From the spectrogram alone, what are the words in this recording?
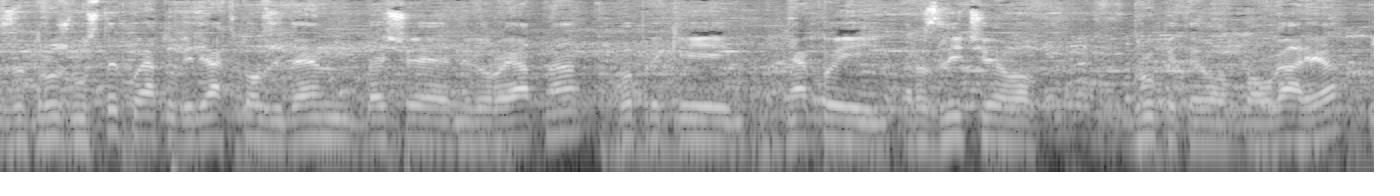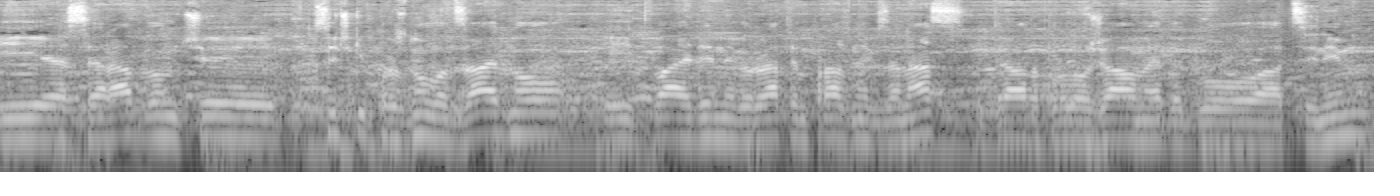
задружността, която видях този ден, беше невероятна, въпреки някои различия различия в групите в България и се радвам, че всички празнуват заедно и това е един невероятен празник за нас и трябва да продължаваме да го ценим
